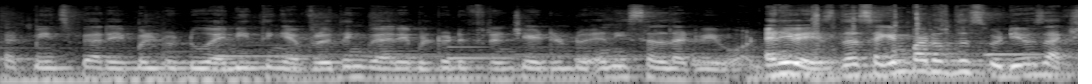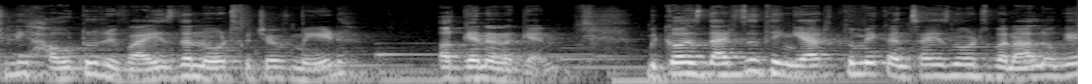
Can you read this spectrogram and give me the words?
that means we are able to do anything everything we are able to differentiate into any cell that we want. Anyways, the second part of this video is actually how to revise the notes which have made again and again. Because that's the thing yaar tum ek concise notes bana loge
